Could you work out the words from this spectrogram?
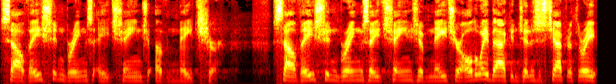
Salvation brings a change of nature salvation brings a change of nature. All the way back in Genesis chapter 3,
